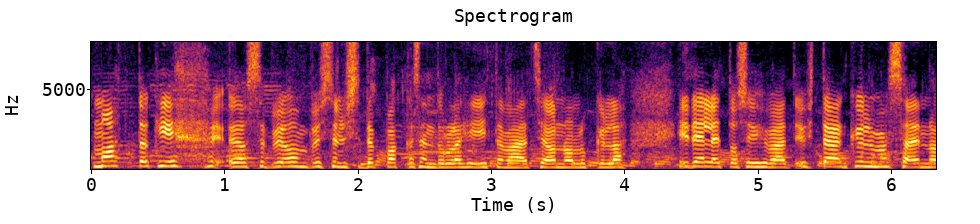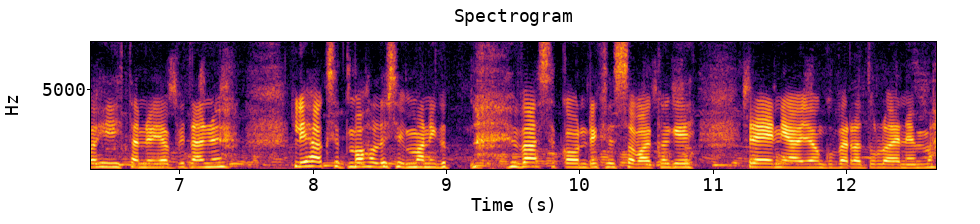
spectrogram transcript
mattokin, jossa on pystynyt sitten pakkasen tulla hiihtämään. Että se on ollut kyllä itselle tosi hyvä, että yhtään kylmässä en ole hiihtänyt ja pitänyt lihakset mahdollisimman niin hyvässä kondiksessa, vaikkakin reeniä on jonkun verran tulee enemmän.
